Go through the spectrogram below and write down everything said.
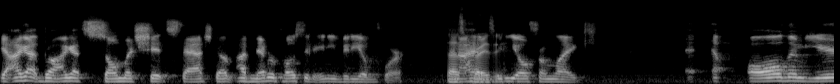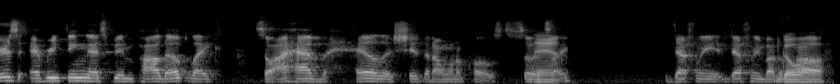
yeah, I got bro, I got so much shit stashed up. I've never posted any video before. That's and I crazy. had a video from like all them years, everything that's been piled up. Like, so I have hell of shit that I want to post. So it's like definitely, definitely about to Go pop. off.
